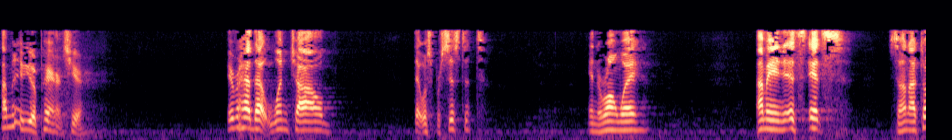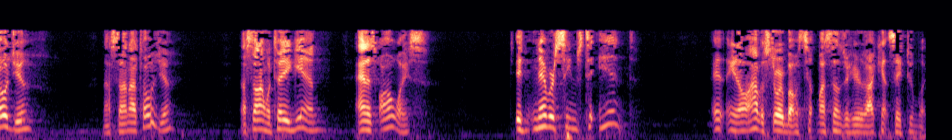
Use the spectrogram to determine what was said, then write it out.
How many of you are parents here? You ever had that one child that was persistent in the wrong way? I mean, it's it's son, I told you. Now, son, I told you. Now, son, I'm going to tell you again. And as always. It never seems to end. And, you know, I have a story about my, my sons are here. I can't say too much.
